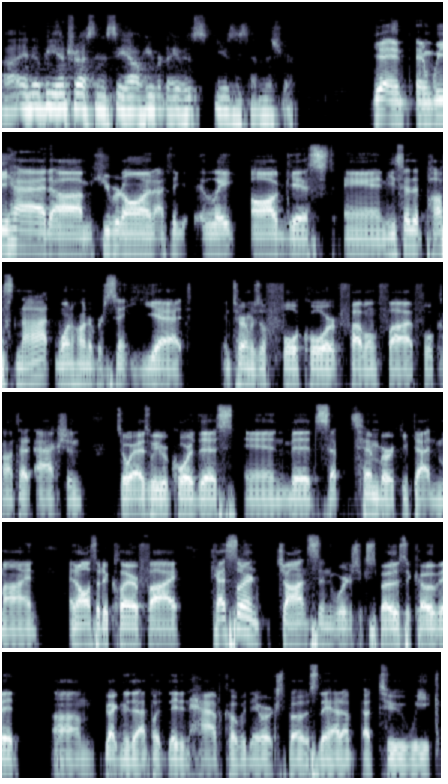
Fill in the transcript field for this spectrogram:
uh, and it'll be interesting to see how Hubert Davis uses him this year. Yeah, and, and we had um, Hubert on, I think, late August, and he said that Puff's not 100% yet in terms of full court, five on five, full contact action. So as we record this in mid September, keep that in mind. And also to clarify, Kessler and Johnson were just exposed to COVID. Um, Greg knew that, but they didn't have COVID. They were exposed. They had a, a two week,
